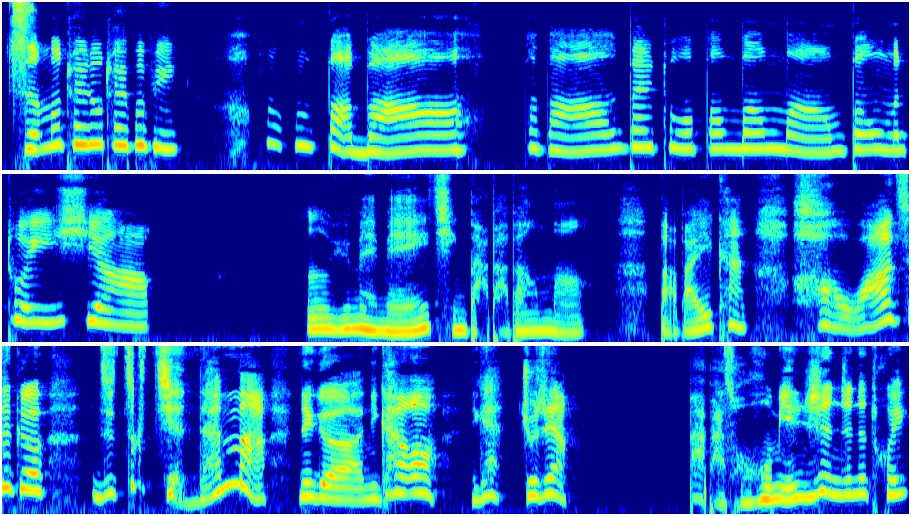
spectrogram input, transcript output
怎么推都推不平。爸爸，爸爸，拜托帮帮忙，帮我们推一下。鳄鱼妹妹请爸爸帮忙。爸爸一看，好啊，这个这这个简单嘛。那个你看哦，你看就这样。爸爸从后面认真的推。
